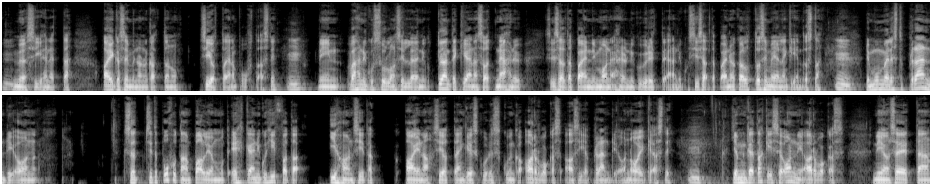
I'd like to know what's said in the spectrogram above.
mm. myös siihen, että aikaisemmin on katsonut sijoittajana puhtaasti, mm. niin vähän niin kuin sulla on silleen niin kuin työntekijänä, sä oot nähnyt sisältäpäin, niin mä oon nähnyt niin kuin yrittäjänä niin kuin sisältäpäin, joka on ollut tosi mielenkiintoista. Mm. Ja mun mielestä brändi on siitä puhutaan paljon, mutta ehkä ei niin kuin hiffata ihan siitä aina sijoittajan keskuudessa, kuinka arvokas asia brändi on oikeasti. Mm. Ja minkä takia se on niin arvokas, niin on se, että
